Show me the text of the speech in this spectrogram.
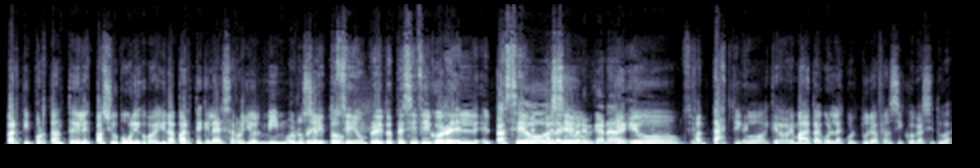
parte importante del espacio público, porque hay una parte que la desarrolló el mismo, ¿no es proyecto, cierto? sí, un proyecto específico. El, el paseo, El de la paseo, Vía Americana que quedó un- sí. fantástico, que remata con la escultura de Francisco Casitúa.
